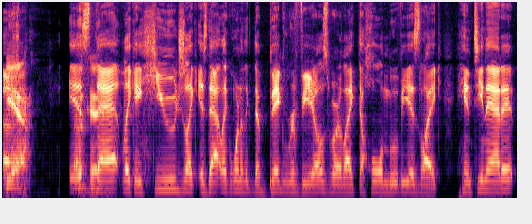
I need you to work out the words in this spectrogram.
Uh, yeah. Is Okay. that like a huge like? Is that like one of the, the big reveals where like the whole movie is like hinting at it,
